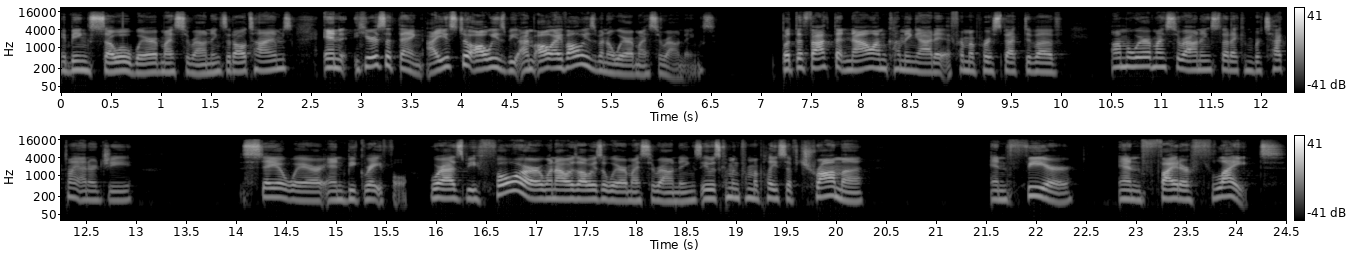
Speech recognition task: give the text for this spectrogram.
and being so aware of my surroundings at all times. And here's the thing. I used to always be I'm I've always been aware of my surroundings. But the fact that now I'm coming at it from a perspective of I'm aware of my surroundings so that I can protect my energy, stay aware, and be grateful. Whereas before, when I was always aware of my surroundings, it was coming from a place of trauma and fear and fight or flight.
